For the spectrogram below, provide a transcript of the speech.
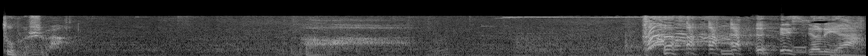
动了是吧？啊，小李啊，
